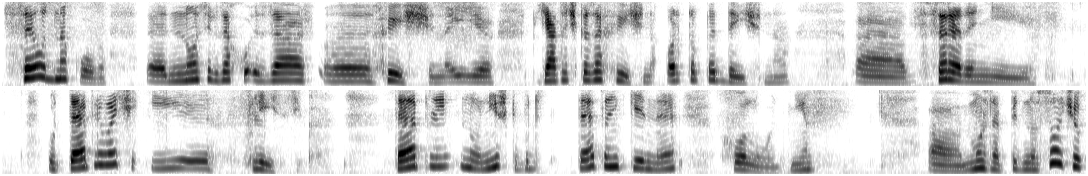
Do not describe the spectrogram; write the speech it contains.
Все однакове. Е, Носик захищений, п'яточка захищена, ортопедична. Е, Всередині утеплювач і флісик. Теплі, ну, ніжки будуть тепленькі, не холодні можна під носочок.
